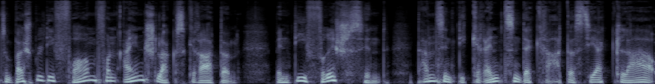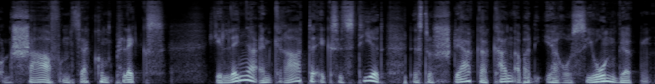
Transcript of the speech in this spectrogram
Zum Beispiel die Form von Einschlagskratern. Wenn die frisch sind, dann sind die Grenzen der Krater sehr klar und scharf und sehr komplex. Je länger ein Krater existiert, desto stärker kann aber die Erosion wirken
